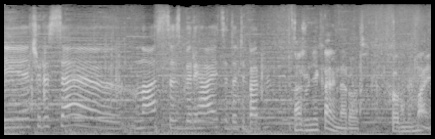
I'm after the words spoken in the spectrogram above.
І через це в нас це зберігається дотепер. Наш унікальний народ, кого немає.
